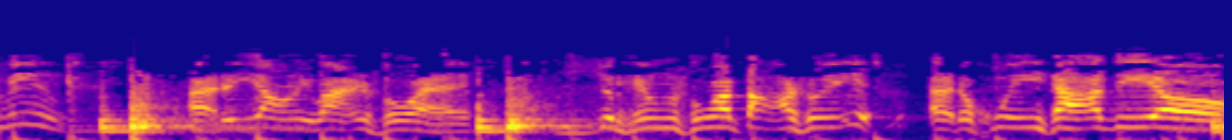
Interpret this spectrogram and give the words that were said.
明，哎，这杨元帅一听说大水，哎，这魂吓掉，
